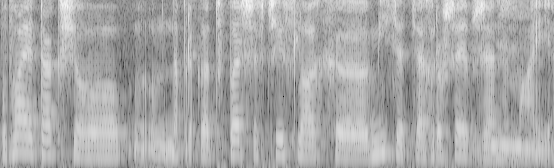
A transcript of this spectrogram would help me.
Буває так, що, наприклад, в перших числах е, місяця грошей вже немає.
